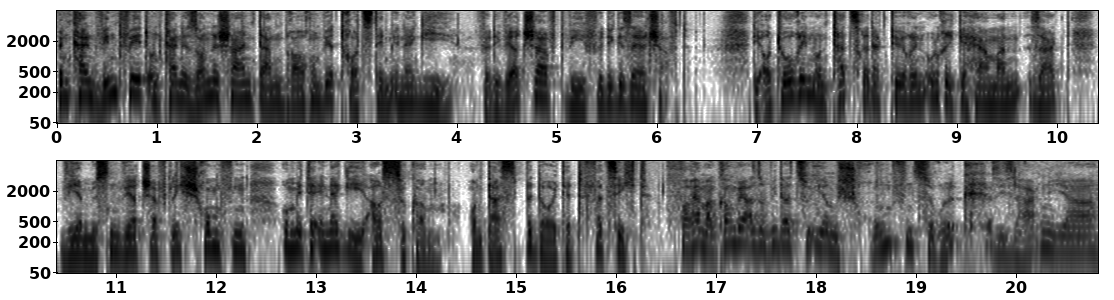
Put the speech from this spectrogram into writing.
Wenn kein Wind weht und keine Sonne scheint, dann brauchen wir trotzdem Energie für die Wirtschaft wie für die Gesellschaft. Die Autorin und Taz-Redakteurin Ulrike Herrmann sagt, wir müssen wirtschaftlich schrumpfen, um mit der Energie auszukommen. Und das bedeutet Verzicht. Frau Herrmann, kommen wir also wieder zu Ihrem Schrumpfen zurück. Sie sagen ja,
